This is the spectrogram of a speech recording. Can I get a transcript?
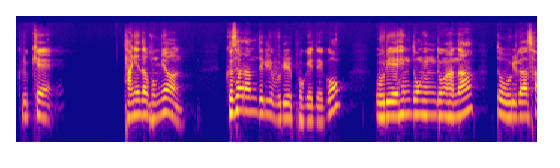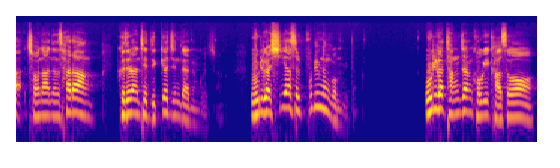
그렇게 다니다 보면 그 사람들이 우리를 보게 되고 우리의 행동 행동 하나 또 우리가 사- 전하는 사랑 그들한테 느껴진다는 거죠. 우리가 씨앗을 뿌리는 겁니다. 우리가 당장 거기 가서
